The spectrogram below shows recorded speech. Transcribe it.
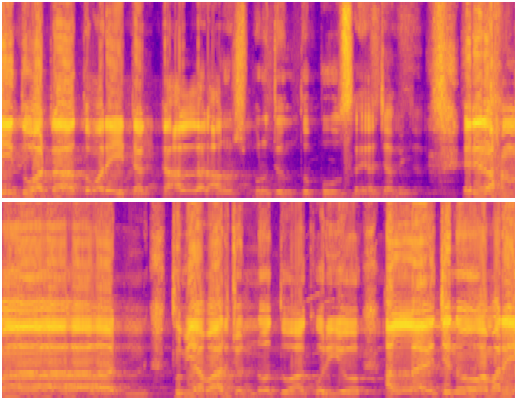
এই দোয়াটা, তোমার এই ডাকটা আল্লাহর আরস পর্যন্ত পৌঁছায়া যাবে। রে রহমান, তুমি আমার জন্য দোয়া করিও। আল্লাহ যেন আমারে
